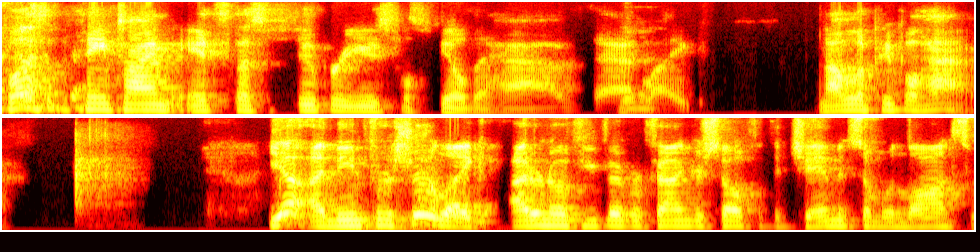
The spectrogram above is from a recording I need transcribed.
Plus, at the same time, it's a super useful skill to have that yeah. like not a lot of people have. Yeah, I mean, for sure. Like, I don't know if you've ever found yourself at the gym and someone locks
